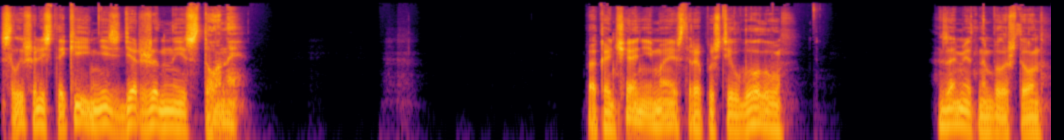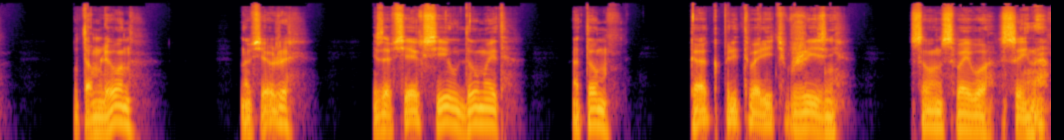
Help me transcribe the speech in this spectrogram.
слышались такие несдержанные стоны. По окончании маэстро опустил голову. Заметно было, что он утомлен, но все же изо всех сил думает о том, как притворить в жизнь сон своего сына.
